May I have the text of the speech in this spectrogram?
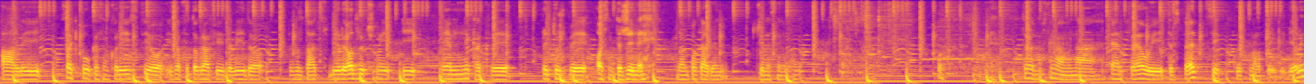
ali svaki put kad sam koristio i za fotografije i za video, rezultati su bili odlični i nemam nikakve pritužbe osim težine. Da vam pokažem čime snimamo. Trenutno snimamo na RP-u i 35 koji ste malo prije vidjeli.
